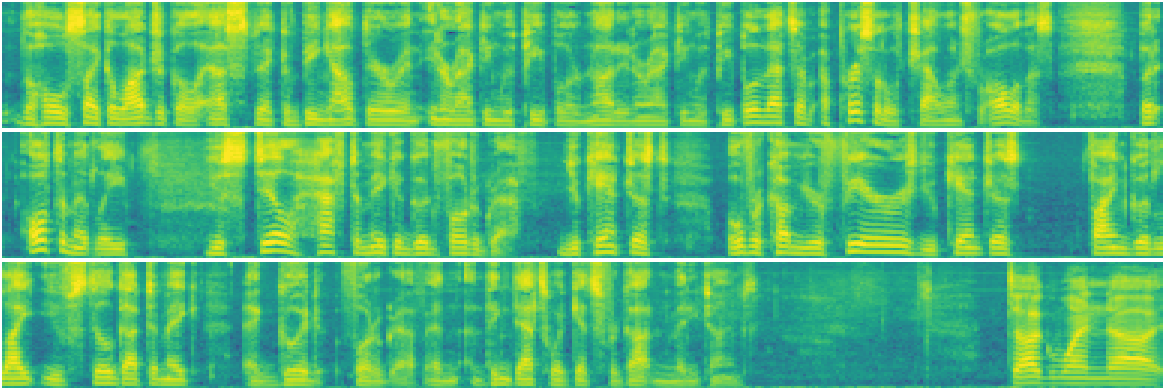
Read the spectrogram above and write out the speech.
the whole psychological aspect of being out there and interacting with people or not interacting with people. And that's a, a, personal challenge for all of us. But ultimately, you still have to make a good photograph. You can't just overcome your fears. You can't just find good light. You've still got to make a good photograph. And I think that's what gets forgotten many times. Doug, when, uh,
